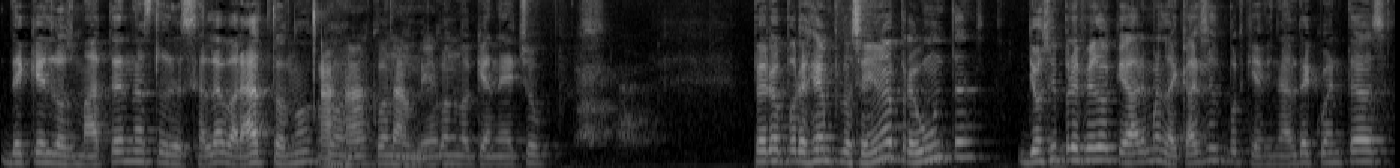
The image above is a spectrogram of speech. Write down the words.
de que los maten hasta les sale barato, ¿no? Con, con, lo que han hecho. Pues. Pero, por ejemplo, si a mí me preguntas, yo sí prefiero quedarme en la cárcel porque al final de cuentas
